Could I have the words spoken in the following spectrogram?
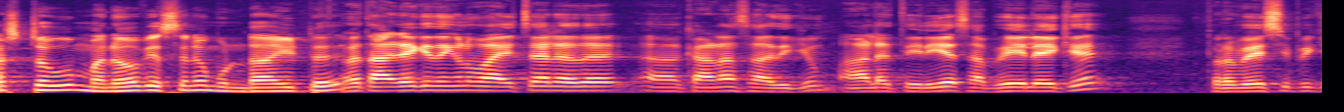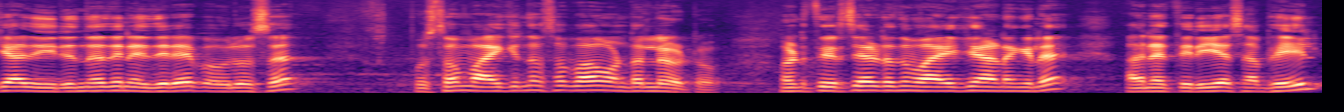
കഷ്ടവും മനോവ്യസനവും ഉണ്ടായിട്ട് താഴേക്ക് നിങ്ങൾ വായിച്ചാൽ അത് കാണാൻ സാധിക്കും. ആളെ തിരിയ സഭയിലേക്ക് പ്രവേശിപ്പിക്കാതെ ഇരുന്നതിനെതിരെ പൗലോസ് പുസ്തകം വായിക്കുന്ന സ്വഭാവം ഉണ്ടല്ലോ കേട്ടോ. അതുകൊണ്ട് തീർച്ചയായിട്ടും ഒന്ന് വായിക്കുകയാണെങ്കിൽ അതിനെ തിരികെ സഭയിൽ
